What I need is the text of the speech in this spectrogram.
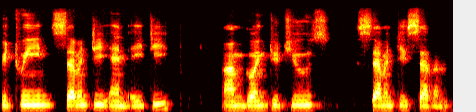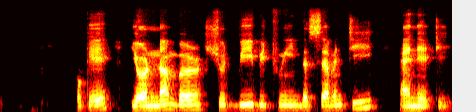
Between 70 and 80, I'm going to choose 77. Okay, your number should be between the 70 and 80.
